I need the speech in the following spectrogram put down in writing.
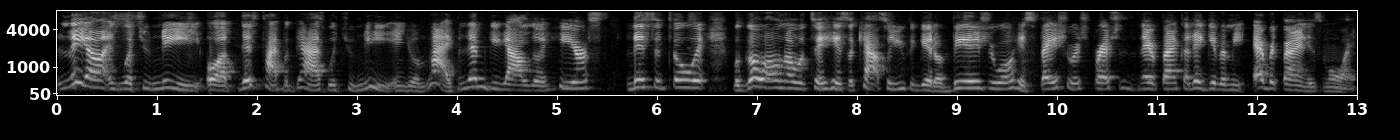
Leon is what you need, or this type of guy is what you need in your life. And let me give y'all a little here listen to it, but go on over to his account so you can get a visual, his facial expressions and everything, because they're giving me everything this morning.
